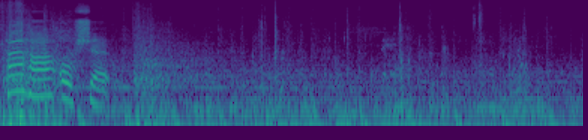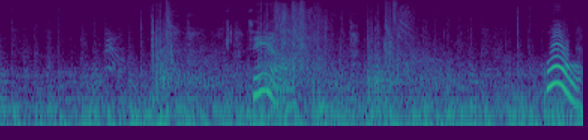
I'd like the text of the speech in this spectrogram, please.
Haha, -ha. oh shit. Damn. Whew.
